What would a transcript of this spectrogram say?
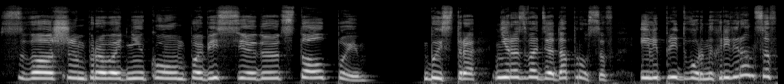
«С вашим проводником побеседуют столпы». Быстро, не разводя допросов или придворных реверансов,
